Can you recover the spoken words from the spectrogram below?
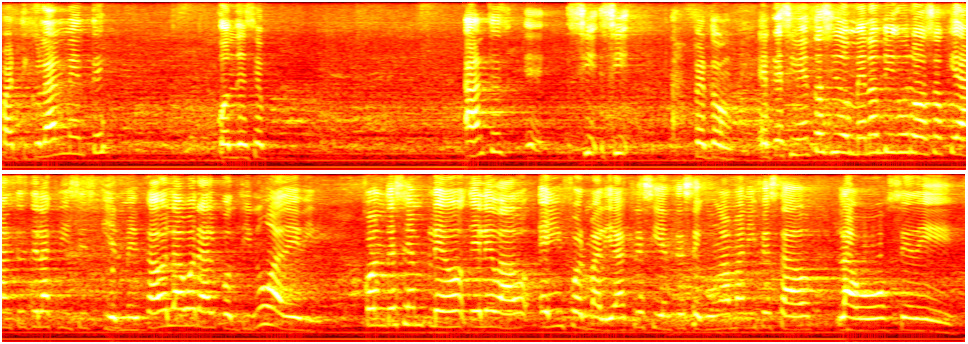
particularmente donde se antes eh, sí, perdón, el crecimiento ha sido menos vigoroso que antes de la crisis y el mercado laboral continúa débil, con desempleo elevado e informalidad creciente, según ha manifestado la OCDE.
